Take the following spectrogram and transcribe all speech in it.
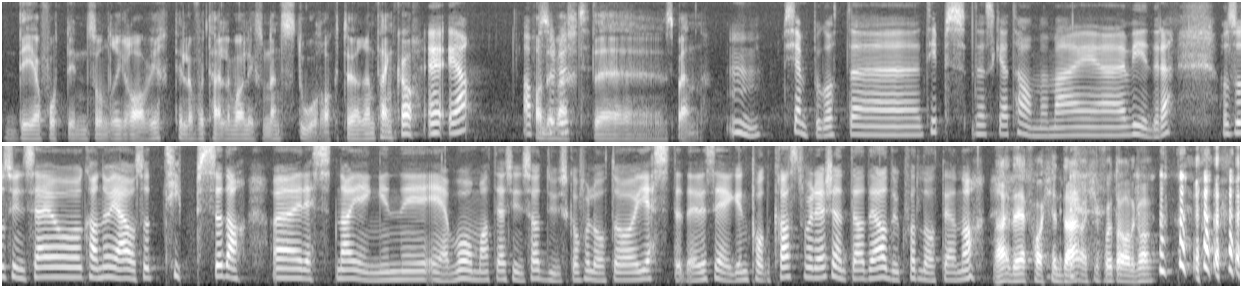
det å fått inn Sondre Gravir til å fortelle hva liksom den store aktøren tenker, Eh, ja, hadde vært eh, spennende. Mm, kjempegodt eh, tips. Det skal jeg ta med meg eh, videre. Og så syns jeg jo, kan jo jeg også tipse da, eh, resten av gjengen i EVO om at jeg syns at du skal få lov til å gjeste deres egen podkast, for det skjønte jeg at det hadde du ikke fått lov til ennå. Nei, det har ikke, der har jeg ikke fått adgang.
